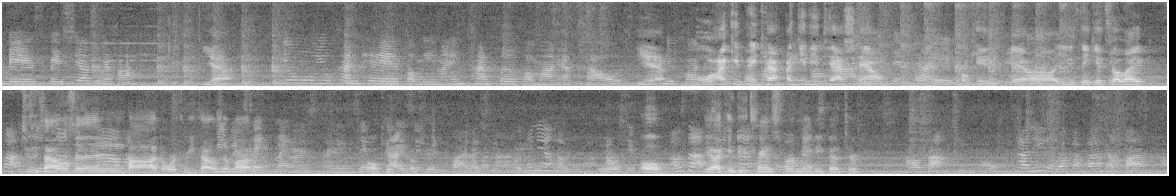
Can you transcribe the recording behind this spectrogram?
เอ่อ Monday special ใช่ไหมคะ Yeah. You you can pay for me ไหม transfer for my account Yeah. Because Oh, this I can for pay my cash. I pay. give you cash now. เซ็ตไก่ Okay. Uh, you think it's uh, like 2,000 baht or 3,000 มีเป็น baht? เซ็ตไหม I I เซ็ต Okay, ไก่ เซ็ต okay. เป็นไฟแล้วก็น้ำ ก็เนี่ยค่ะ เอาเซ็ต Oh, เอาสาม yeah, I can ชิ้ do น transfer, maybe better. เอาสามชิ้นพอ ทานนี่หรือว่ากลับบ้าน กลั ค่ะ บบ้านค่ะ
